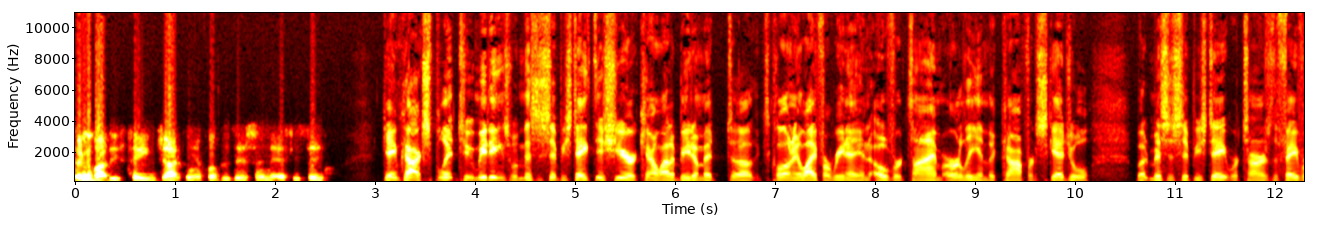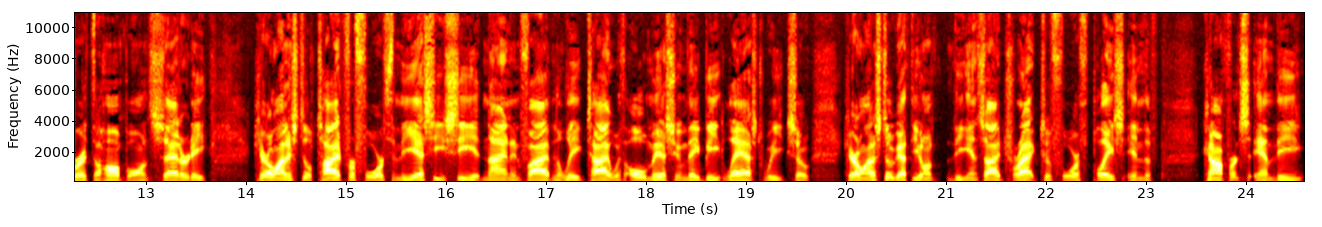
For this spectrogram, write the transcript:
think about these teams jockeying for position in the SEC. Gamecock split two meetings with Mississippi State this year. Carolina beat them at uh, Colonial Life Arena in overtime early in the conference schedule but Mississippi State returns the favor at the hump on Saturday. Carolina is still tied for fourth in the SEC at nine and five in the league, tie with Ole Miss, whom they beat last week. So Carolina still got the the inside track to fourth place in the conference, and the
